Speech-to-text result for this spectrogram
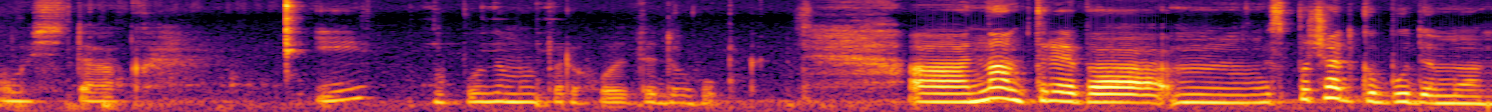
Ось так. І будемо переходити до губки. Нам треба, спочатку будемо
